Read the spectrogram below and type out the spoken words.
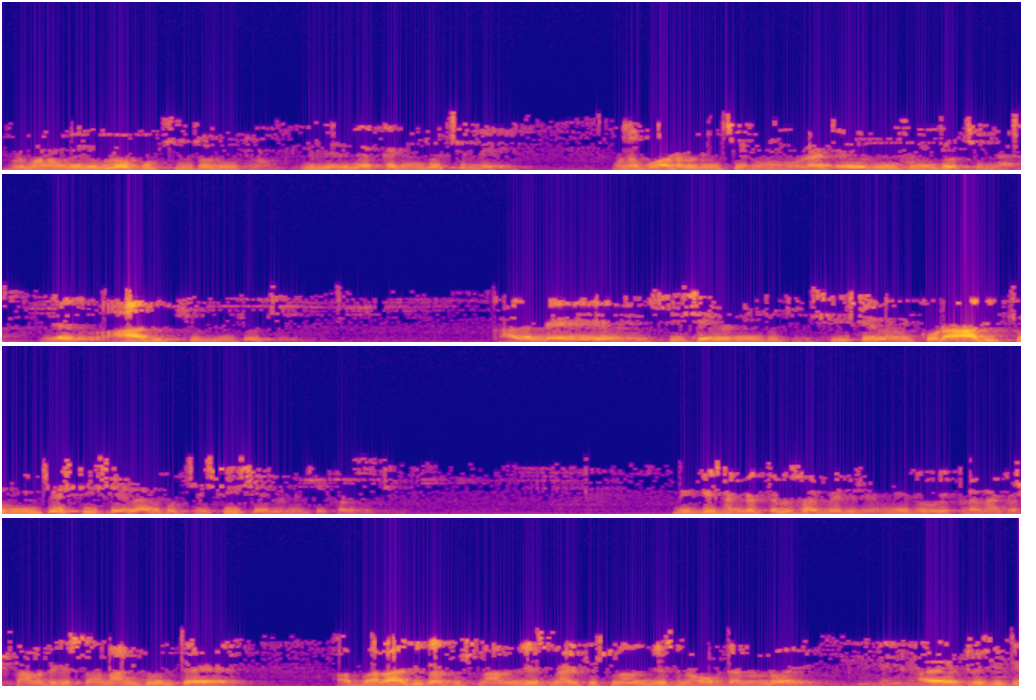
ఇప్పుడు మనం వెలుగులో కూర్చుని చదువుతున్నాం. ఈ వెలుగు ఎక్కడి నుంచి వచ్చింది? మన గోడల నుంచిను లేకపోతే రూఫ్ నుంచి వచ్చిందా? లేదు ఆదిత్యుడి నుంచి వచ్చింది. కాదండి శ్రీశైలం నుంచి వచ్చింది. శ్రీశైలానికి కూడా ఆదిత్యుడి నుంచే శ్రీశైలానికి వచ్చి శ్రీశైలం నుంచి ఇక్కడికి వచ్చింది. మీకు ఈ సంగతి తెలుసా? మీరు మీరు ఎప్పుడైనా కృష్ణానదికి స్నానానికి వెళ్తే ఆ బరాజుకి అటు స్నానం చేసినా ఇటు స్నానం చేసినా ఒకటేనండో ఆ ఎలక్ట్రిసిటీ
